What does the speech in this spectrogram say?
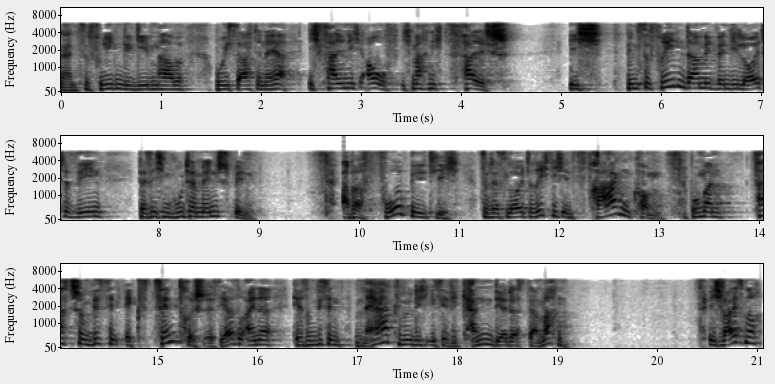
nein, zufrieden gegeben habe, wo ich sagte, naja, ich falle nicht auf, ich mache nichts falsch. Ich bin zufrieden damit, wenn die Leute sehen, dass ich ein guter Mensch bin. Aber vorbildlich, so dass Leute richtig ins Fragen kommen, wo man fast schon ein bisschen exzentrisch ist, ja, so einer, der so ein bisschen merkwürdig ist, ja, wie kann der das da machen? Ich weiß noch,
